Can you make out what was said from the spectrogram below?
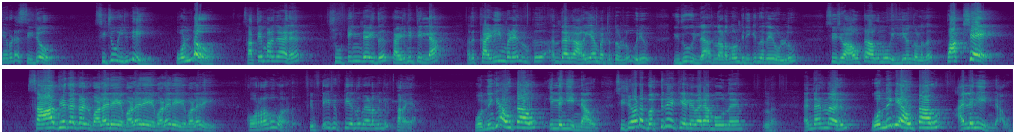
എവിടെ സിജോ? സിജോ ഇല്ലേ? ഉണ്ടോ? സത്യം പറഞ്ഞാൽ ഷൂട്ടിങ്ങിന്റെ ഇത് കഴിഞ്ഞിട്ടില്ല. അത് കഴിയുമ്പോഴേ നമുക്ക് എന്തായാലും അറിയാൻ പറ്റത്തുള്ളൂ. ഒരു ഇതുമില്ല നടന്നുകൊണ്ടിരിക്കുന്നതേ ഉള്ളൂ. സിജോ ഔട്ടാകുമോ ഇല്ലയോ എന്നുള്ളത്. പക്ഷേ സാധ്യതകൾ വളരെ വളരെ വളരെ വളരെ കുറവുമാണ്. ഫിഫ്റ്റി ഫിഫ്റ്റി എന്ന് വേണമെങ്കിൽ പറയാം. ഒന്നുകിൽ ഔട്ടാവും ഇല്ലെങ്കിൽ ഇന്നാവും. സിജോയുടെ ബർത്ത്ഡേ ഒക്കെ അല്ലേ വരാൻ പോകുന്നത് എന്തായിരുന്നാലും ഒന്നുകിൽ ഔട്ടാകും അല്ലെങ്കിൽ ഇന്നാവും.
